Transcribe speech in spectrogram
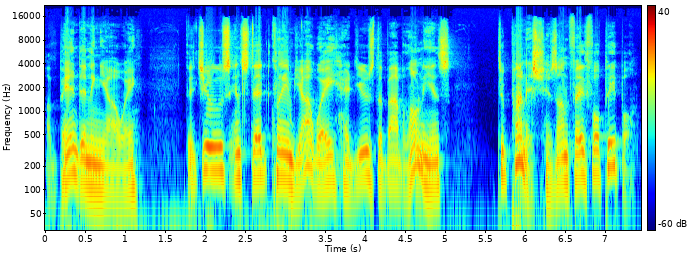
abandoning Yahweh, the Jews instead claimed Yahweh had used the Babylonians to punish his unfaithful people.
